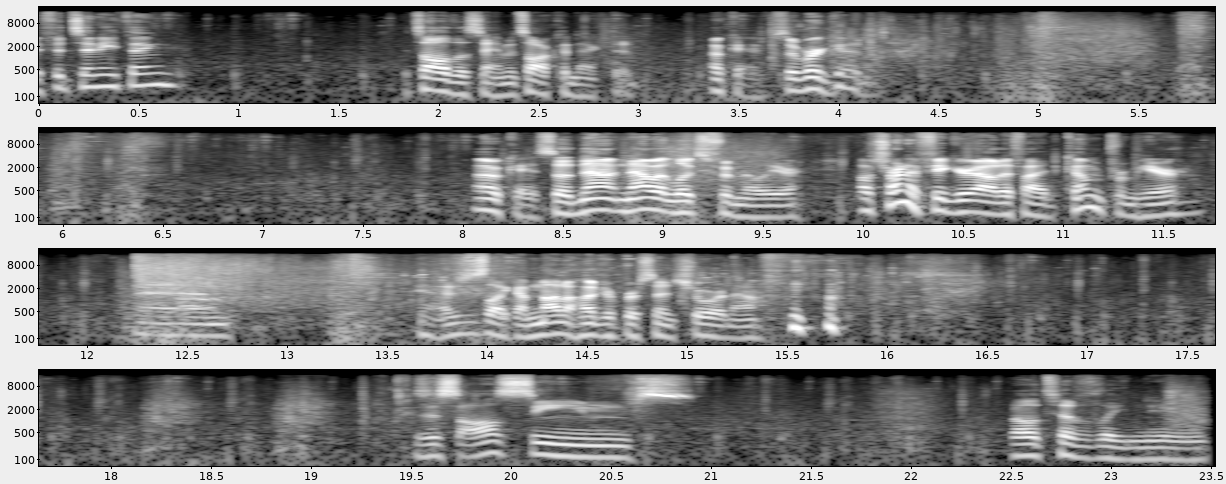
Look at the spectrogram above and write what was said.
if it's anything. It's all the same. It's all connected. Okay, so we're good. Okay, so now now it looks familiar. I was trying to figure out if I'd come from here. And yeah, I'm just like, I'm not 100% sure now. Because this all seems relatively new.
